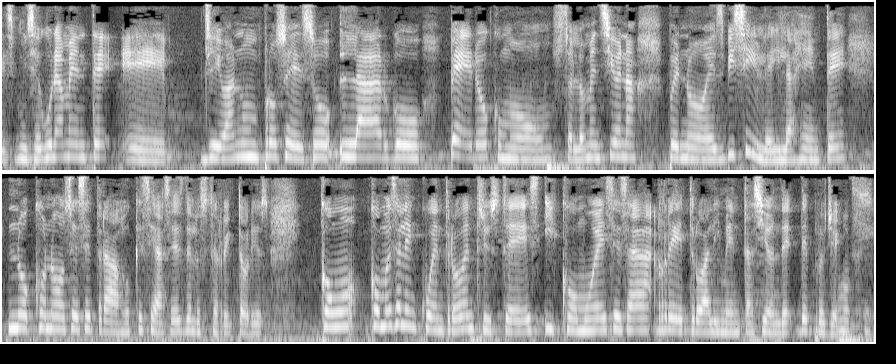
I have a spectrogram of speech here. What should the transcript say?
es muy seguramente eh, llevan un proceso largo, pero como usted lo menciona, pues no es visible y la gente no conoce ese trabajo que se hace desde los territorios. ¿Cómo, ¿Cómo es el encuentro entre ustedes y cómo es esa retroalimentación de, proyectos?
